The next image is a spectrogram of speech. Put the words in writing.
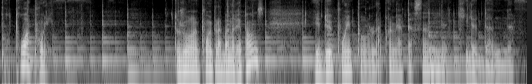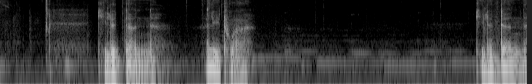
Pour trois points. Toujours un point pour la bonne réponse et deux points pour la première personne qui le donne. Qui le donne. Allez, toi. Qui le donne.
